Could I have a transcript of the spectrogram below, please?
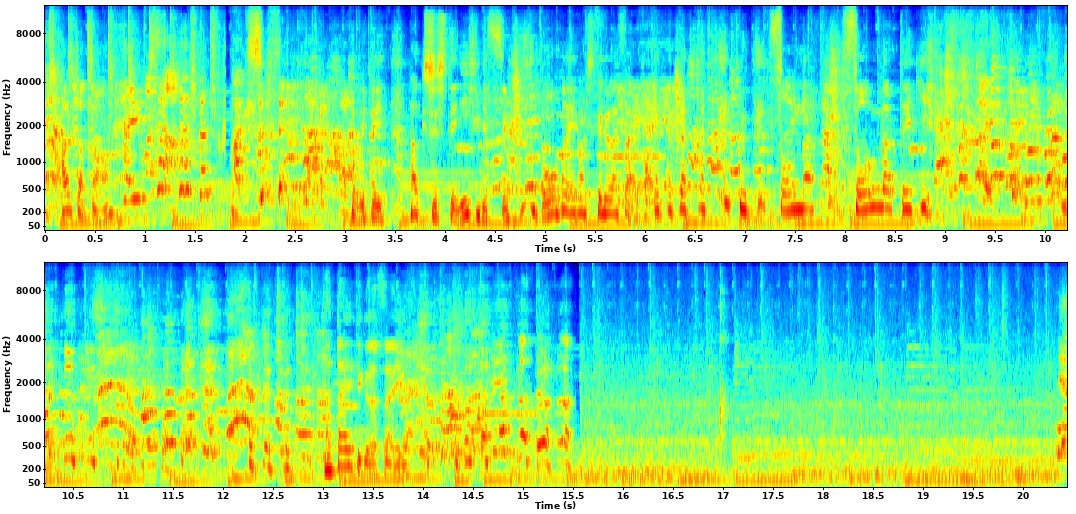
入っちゃった？ん入りました。拍手していやいや拍手していいですよ。応援はしてください。そんなそんな敵。叩いてくださいよ。よ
